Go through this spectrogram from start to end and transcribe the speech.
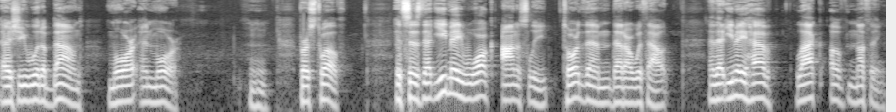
as you would abound more and more. Mm-hmm. Verse 12 it says, That ye may walk honestly toward them that are without, and that ye may have lack of nothing.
